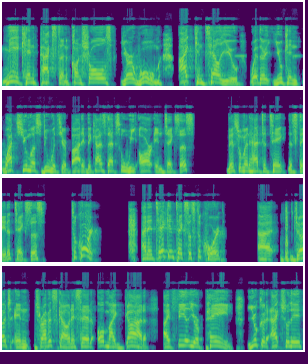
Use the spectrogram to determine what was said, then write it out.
me, Ken Paxton, controls your womb. I can tell you whether you can, what you must do with your body because that's who we are in Texas. This woman had to take the state of Texas to court. And in taking Texas to court, uh, judge in Travis County said, Oh my God, I feel your pain. You could actually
